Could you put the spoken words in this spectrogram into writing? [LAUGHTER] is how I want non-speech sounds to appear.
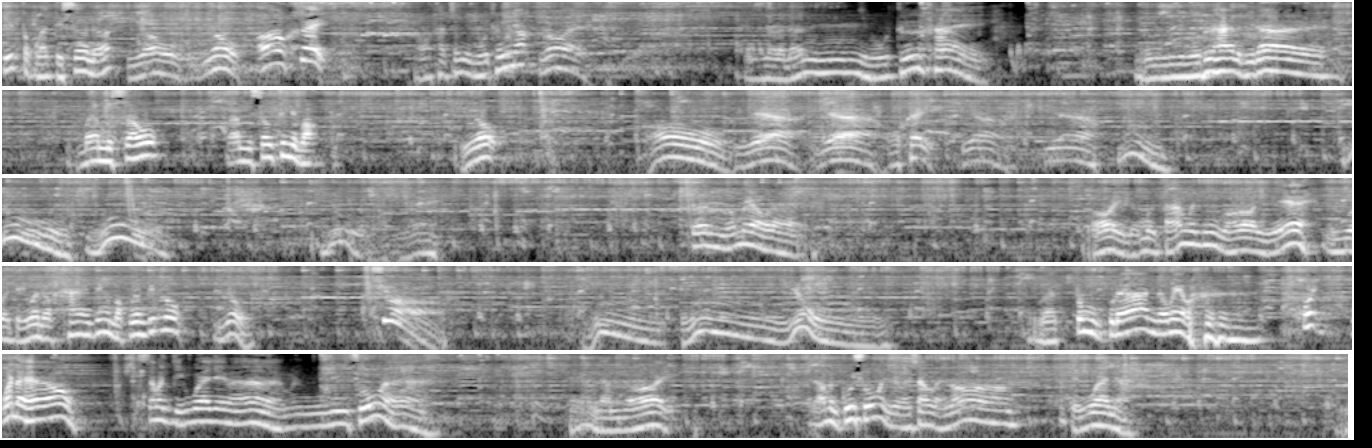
Tiếp tục lại tỷ sơ nữa. Yo yo ok. Đó, thành xong nhiệm vụ thứ nhất. Rồi. Bây giờ đến nhiệm vụ thứ hai nhiệm vụ thứ hai là gì đây? 36 36 trứng gà bọt yo. Oh yeah yeah okay yeah yeah hmm. You you you yeah. tên gấu mèo này rồi, được 18 cái trứng bọt rồi yeah mình vừa chạy qua được hai trứng bọc liên tiếp luôn. Vô. Chưa vô. Và tung cú đá ngầu mèo. [LAUGHS] Ui, quá đời heo. Sao mình chuyển qua vậy mà? Mình đi xuống à. Thế là làm rồi. Đó, mình cúi xuống rồi tại sao lại nó chạy qua nhỉ?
